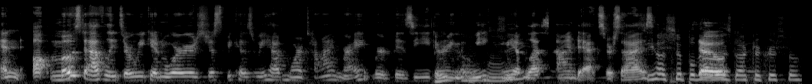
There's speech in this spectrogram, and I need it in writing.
and uh, most athletes are weekend warriors just because we have more time, right? We're busy during the go. week, we have less time to exercise. See how simple that was, Dr. Crystal?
